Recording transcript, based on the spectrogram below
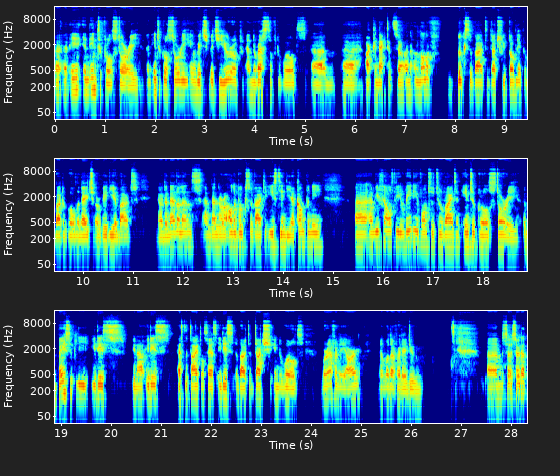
a, an integral story, an integral story in which which Europe and the rest of the world um, uh, are connected. So, and a lot of books about the Dutch Republic, about the Golden Age, or really about you know the Netherlands, and then there are other books about the East India Company. Uh, and we felt we really wanted to write an integral story. Basically, it is you know it is as the title says, it is about the Dutch in the world, wherever they are and whatever they do. Um, so, so that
